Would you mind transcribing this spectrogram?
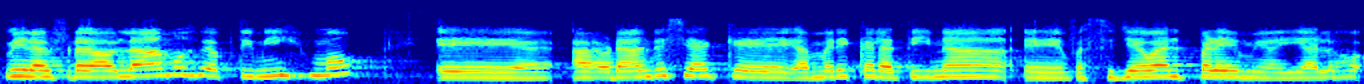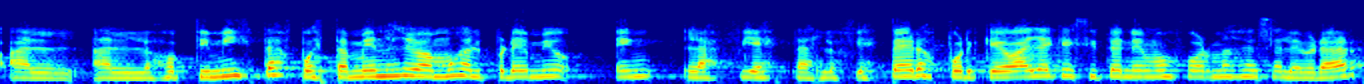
Mira, Alfredo, hablábamos de optimismo. Eh, Abraham decía que América Latina eh, pues, se lleva el premio ahí a los, a los optimistas, pues también nos llevamos el premio en las fiestas, los fiesteros, porque vaya que sí tenemos formas de celebrar.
